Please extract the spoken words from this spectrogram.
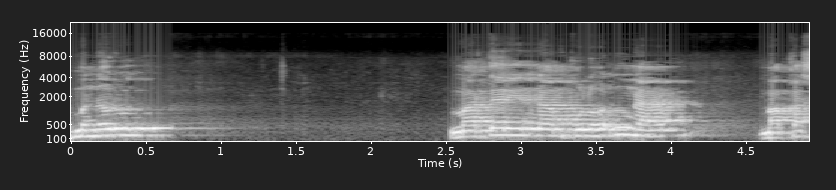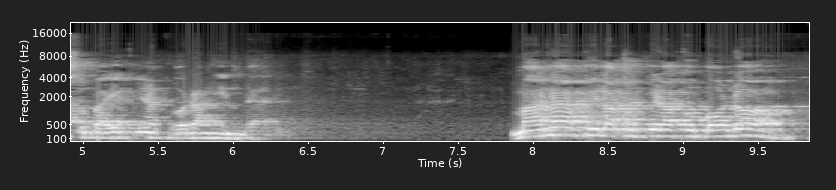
menurut materi 66 maka sebaiknya orang hindari. Mana perilaku-perilaku bodoh?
